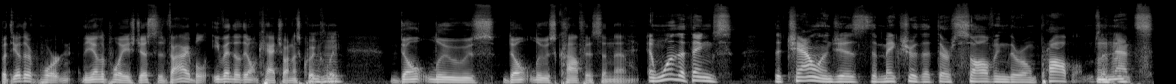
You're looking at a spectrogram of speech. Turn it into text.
but the other important the other employee is just as valuable, even though they don't catch on as quickly. Don't lose don't lose confidence in them. And one of the things, the challenge is to make sure that they're solving their own problems, Mm-hmm. and that's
